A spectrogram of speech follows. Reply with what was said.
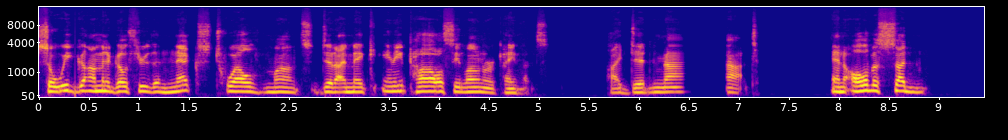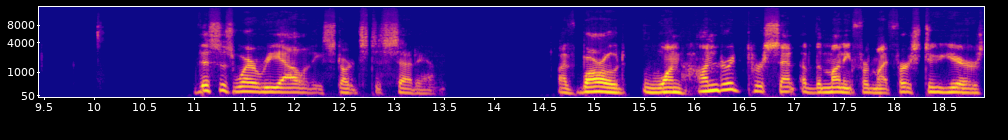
So we, I'm going to go through the next 12 months. Did I make any policy loan repayments? I did not. And all of a sudden, this is where reality starts to set in. I've borrowed 100% of the money for my first two years.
